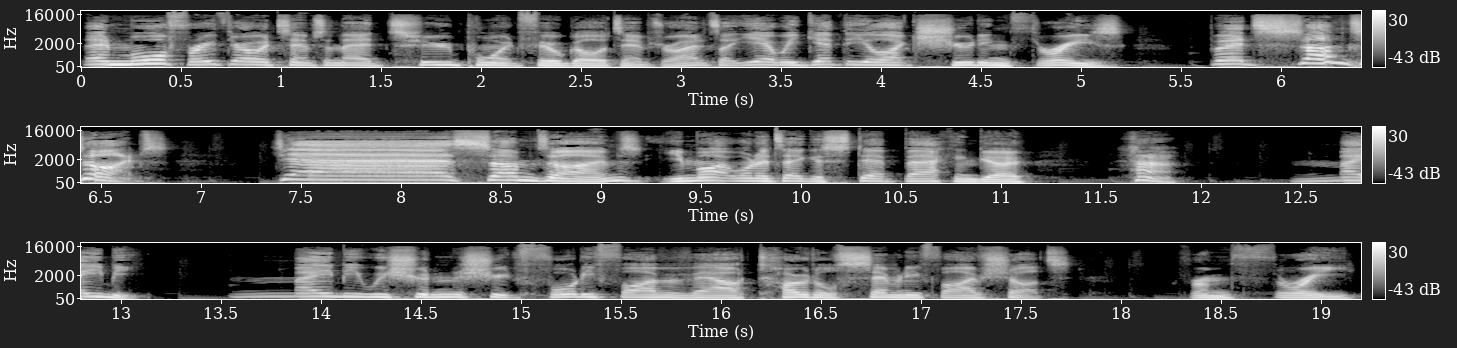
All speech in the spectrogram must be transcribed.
They had more free throw attempts than they had two point field goal attempts, right? It's like, yeah, we get that you like shooting threes, but sometimes, just sometimes, you might want to take a step back and go, huh, maybe, maybe we shouldn't shoot 45 of our total 75 shots from three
